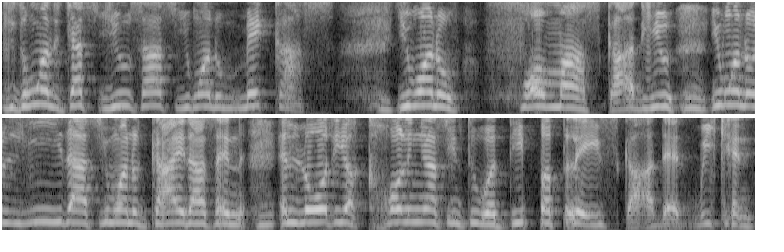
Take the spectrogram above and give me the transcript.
you don't want to just use us, you want to make us. You want to form us, God. You you want to lead us, you want to guide us, and, and Lord, you are calling us into a deeper place, God, that we can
